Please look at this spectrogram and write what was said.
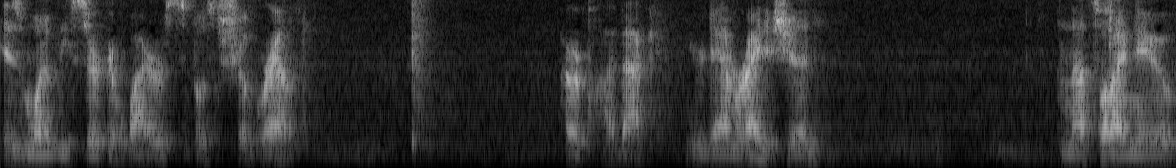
is one of these circuit wires supposed to show ground? I reply back, you're damn right it should. And that's when I knew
